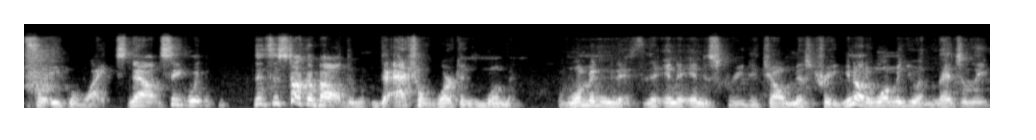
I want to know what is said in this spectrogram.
for equal rights. Now, see, when, let's, let's talk about the, the actual working woman, the woman that's in the industry that y'all mistreat. You know, the woman you allegedly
